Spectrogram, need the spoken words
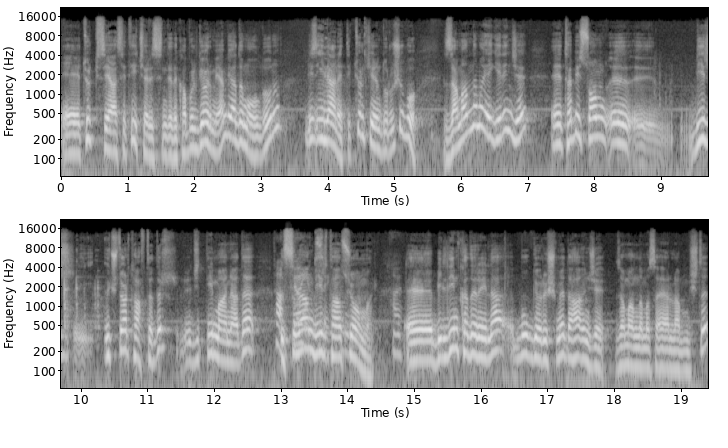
e, Türk siyaseti içerisinde de kabul görmeyen bir adım olduğunu biz ilan ettik. Türkiye'nin duruşu bu. Zamanlamaya gelince e, tabii son e, e, bir 3-4 haftadır e, ciddi manada Tansiyon ısınan yüksek, bir tansiyon var. Evet. E, bildiğim kadarıyla bu görüşme daha önce zamanlaması ayarlanmıştı.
